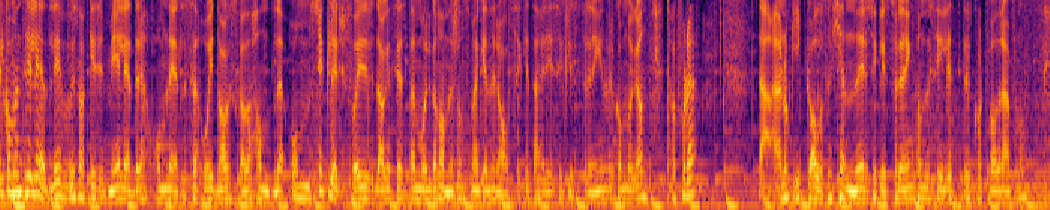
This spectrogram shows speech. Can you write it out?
Velkommen til Lederliv, hvor vi snakker med ledere om ledelse. Og i dag skal det handle om sykler. For dagens gjest er Morgan Andersson, som er generalsekretær i Syklistforeningen. Velkommen, Morgan. Takk for det. Det er nok ikke alle som kjenner Syklistforeningen. Kan du si litt kort hva dere er for noe?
